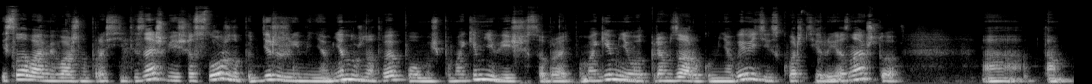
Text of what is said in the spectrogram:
И словами важно просить. Ты знаешь, мне сейчас сложно, поддержи меня, мне нужна твоя помощь, помоги мне вещи собрать, помоги мне вот прям за руку меня выведи из квартиры. Я знаю, что а, там,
